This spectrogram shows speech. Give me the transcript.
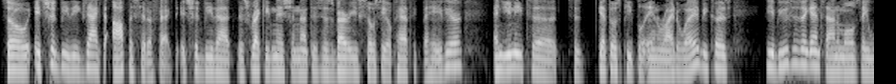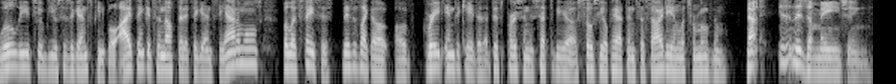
So it should be the exact opposite effect. It should be that this recognition that this is very sociopathic behavior and you need to, to get those people in right away because the abuses against animals, they will lead to abuses against people. I think it's enough that it's against the animals, but let's face it, this is like a, a great indicator that this person is set to be a sociopath in society and let's remove them. Now, isn't this amazing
